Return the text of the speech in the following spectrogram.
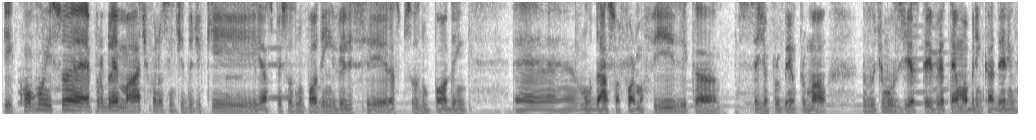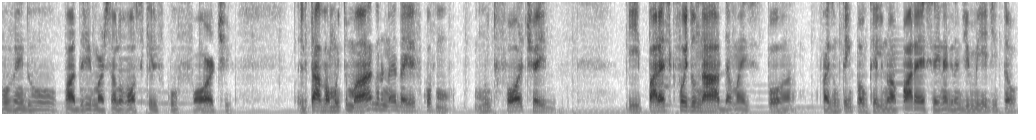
E como isso é problemático no sentido de que as pessoas não podem envelhecer, as pessoas não podem é, mudar a sua forma física, seja pro bem ou pro mal. Nos últimos dias teve até uma brincadeira envolvendo o padre Marcelo Rossi, que ele ficou forte. Ele tava muito magro, né? Daí ele ficou muito forte aí. E parece que foi do nada, mas, porra, faz um tempão que ele não aparece aí na grande mídia, então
